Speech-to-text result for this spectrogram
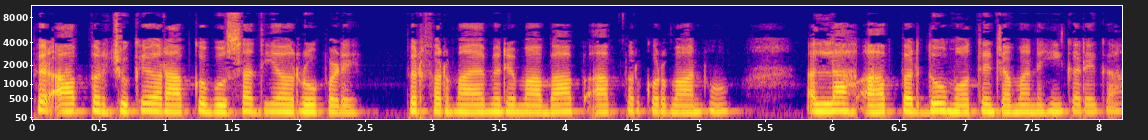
پھر آپ پر جھکے اور آپ کو بوسا دیا اور رو پڑے۔ پھر فرمایا، میرے ماں باپ، آپ پر قربان ہو اللہ آپ پر دو موتیں جمع نہیں کرے گا۔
